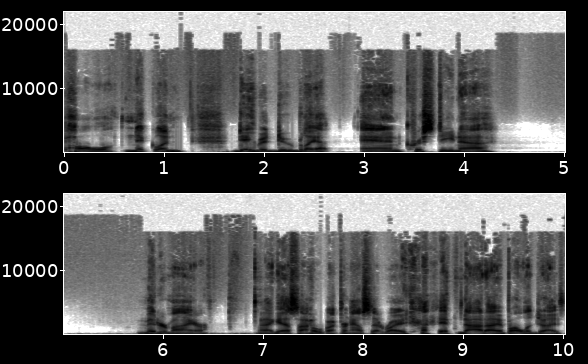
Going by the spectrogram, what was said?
Paul Nicklen, David Doubilet, and Cristina Mittermeier. I guess I hope I pronounced that right. if not, I apologize.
